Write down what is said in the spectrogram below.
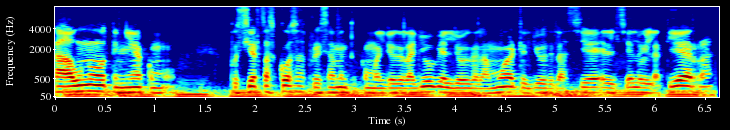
cada uno tenía como pues ciertas cosas precisamente como el dios de la lluvia, el dios de la muerte, el dios del cielo y la tierra,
